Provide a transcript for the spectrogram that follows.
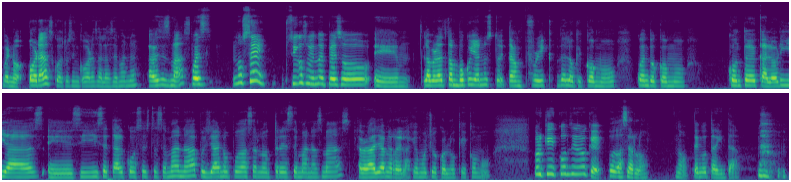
bueno, horas, cuatro o cinco horas a la semana, a veces más, pues no sé, sigo subiendo de peso, em, la verdad tampoco ya no estoy tan freak de lo que como, cuando como conté de calorías, eh, si hice tal cosa esta semana, pues ya no puedo hacerlo tres semanas más. La verdad ya me relajé mucho con lo que como, porque considero que puedo hacerlo. No, tengo 30.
